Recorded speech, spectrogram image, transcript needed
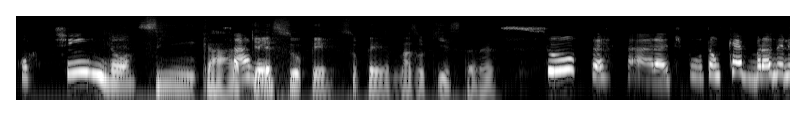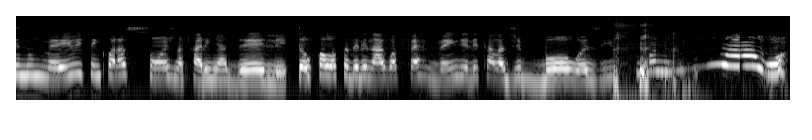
curtindo. Sim, cara, Sabe? porque ele é super, super masoquista, né? Super, cara. Tipo, estão quebrando ele no meio e tem corações na carinha dele. Estão colocando ele na água fervendo e ele tá lá de boas. E, mano, não!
